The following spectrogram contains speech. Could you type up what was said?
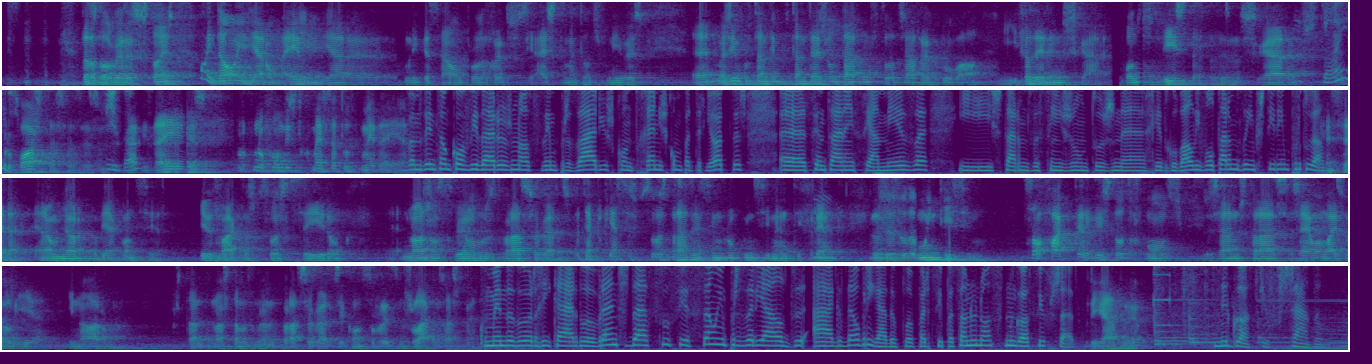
de resolver as questões, ou então enviar um mail, enviar a comunicação pelas redes sociais que também estão disponíveis. eh, mas importante, importante é juntarmos todos à rede global e fazerem-nos chegar pontos de vista, fazerem-nos chegar Questões. propostas, fazerem-nos chegar ideias, porque no fundo isto começa tudo com uma ideia. Vamos então convidar os nossos empresários, conterrâneos, compatriotas a sentarem-se à mesa e estarmos assim juntos na rede global e voltarmos a investir em Portugal. Esse era, era o melhor que podia acontecer. E de facto as pessoas que saíram nós recebemos de braços abertos, até porque essas pessoas trazem sempre um conhecimento diferente, nos ajuda muitíssimo. Só o facto de ter visto outros mundos já nos traz, já é uma mais-valia enorme. Portanto, nós estamos mesmo de braços abertos e com um sorriso nos lábios à espera. Comendador Ricardo Abrantes, da Associação Empresarial de Águeda, obrigada pela participação no nosso Negócio Fechado. Obrigado, eu. Negócio Fechado.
